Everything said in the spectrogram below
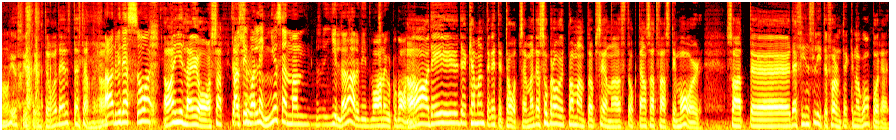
Ja, just, just. Just det. Det, det stämmer. Ja. Arvid Esso. ja, han gillar ju jag. Så att, Fast det var länge sedan man gillade Arvid, vad han har gjort på banan. Ja, det, det kan man inte riktigt ta åt sig. Men det såg bra ut på Mantorp senast och den satt fast i mål. Så att eh, det finns lite formtecken att gå på där.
